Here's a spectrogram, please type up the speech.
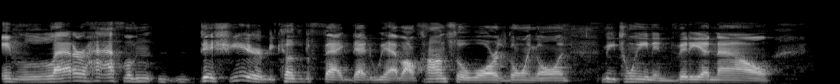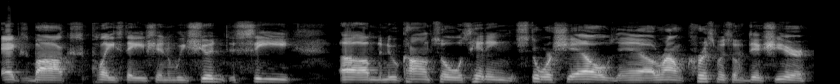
in latter half of this year because of the fact that we have our console wars going on between Nvidia now, Xbox, PlayStation. We should see um, the new consoles hitting store shelves uh, around Christmas of this year.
